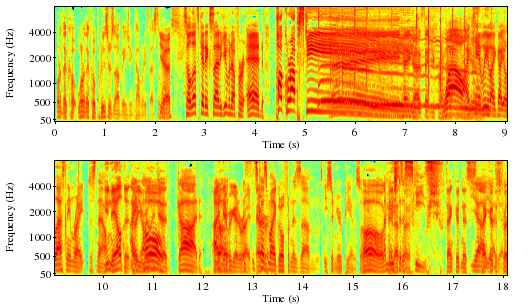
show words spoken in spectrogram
one of the co- one of the co-producers of Asian Comedy Festival. Yes. So let's get excited. Give it up for Ed Pokropski. Hey, hey guys, thank you for Wow, I can't believe I got your last name right just now. You nailed it. No, I, you oh, really did. God, I You know, never get it right, It's because my girlfriend is um, Eastern European, so Oh, I'm used to the that's a- skis. Thank goodness. Yeah, Thank yeah, goodness yeah, for yeah.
